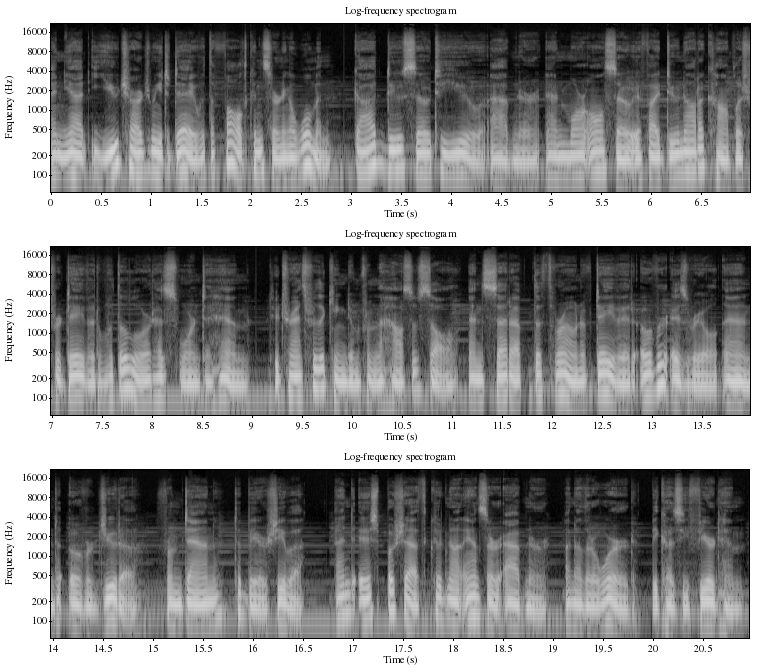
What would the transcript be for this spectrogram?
And yet you charge me today with the fault concerning a woman. God do so to you, Abner, and more also, if I do not accomplish for David what the Lord has sworn to him, to transfer the kingdom from the house of Saul, and set up the throne of David over Israel and over Judah, from Dan to Beersheba. And Ishbosheth could not answer Abner another word, because he feared him.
